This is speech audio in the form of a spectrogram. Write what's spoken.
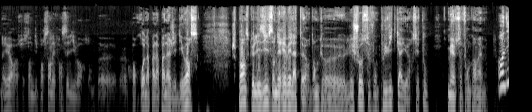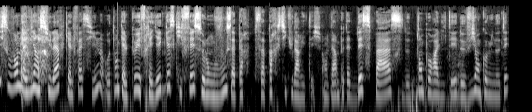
D'ailleurs, 70% des Français divorcent. Donc euh, Porcro n'a pas l'apanage des divorces. Je pense que les îles sont des révélateurs, donc euh, les choses se font plus vite qu'ailleurs, c'est tout. Mais elles se font quand même. On dit souvent de la vie insulaire qu'elle fascine autant qu'elle peut effrayer. Qu'est-ce qui fait, selon vous, sa, particularité? En termes peut-être d'espace, de temporalité, de vie en communauté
